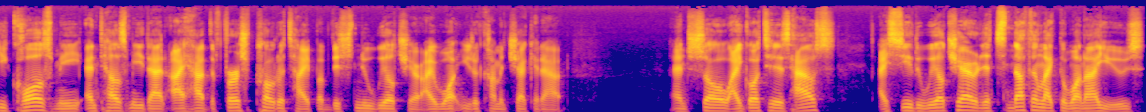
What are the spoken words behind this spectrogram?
he calls me and tells me that I have the first prototype of this new wheelchair. I want you to come and check it out. And so I go to his house, I see the wheelchair, and it's nothing like the one I use.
